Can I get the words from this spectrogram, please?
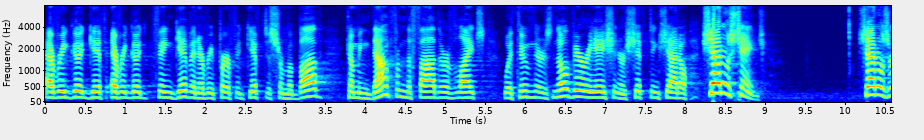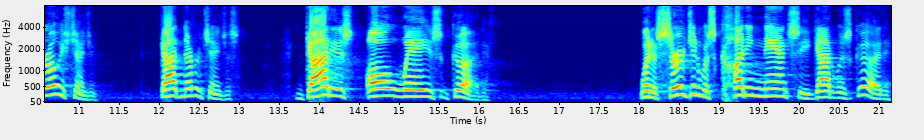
Every good gift, every good thing given, every perfect gift is from above, coming down from the Father of lights, with whom there's no variation or shifting shadow. Shadows change. Shadows are always changing. God never changes. God is always good. When a surgeon was cutting Nancy, God was good.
